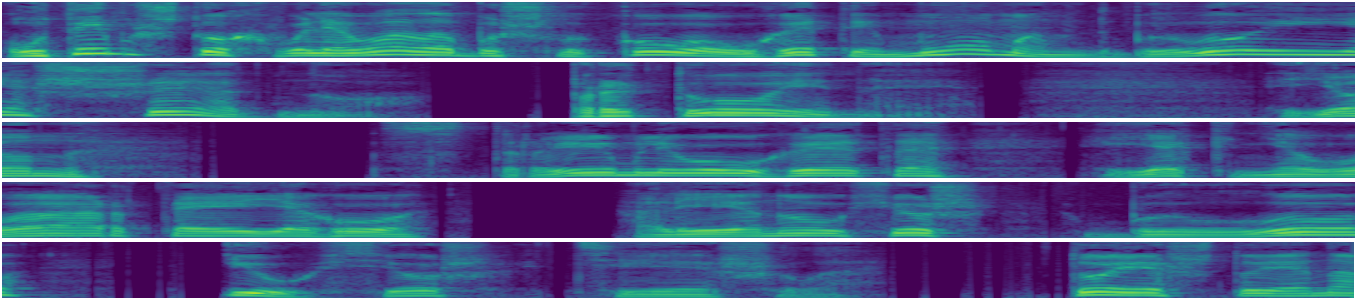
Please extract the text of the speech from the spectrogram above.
У тым, што хвалявала башлыкова ў гэты момант было і яшчэ адно прытоенае. Ён стрымліваў гэта, як не вартае яго, але яно ўсё ж было і ўсё ж цешыла. тое што яна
